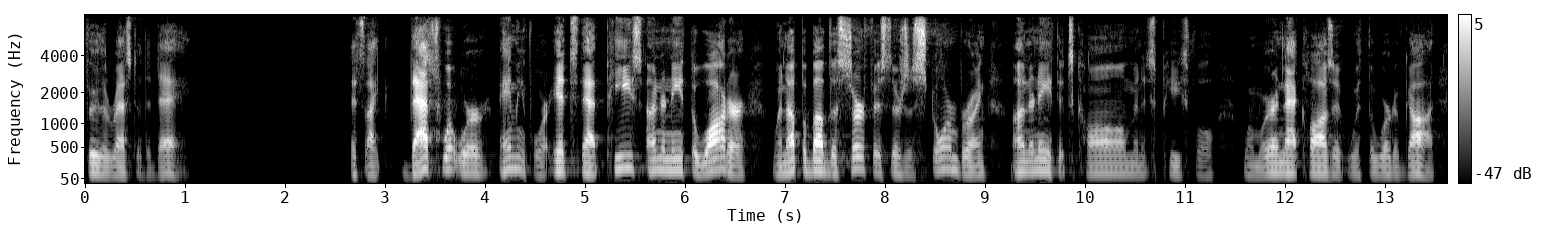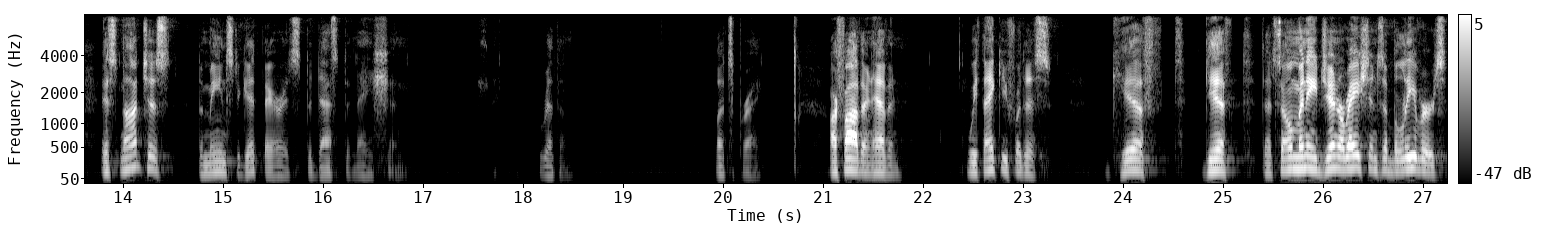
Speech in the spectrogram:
through the rest of the day. It's like that's what we're aiming for. It's that peace underneath the water when up above the surface there's a storm brewing. Underneath it's calm and it's peaceful when we're in that closet with the Word of God. It's not just the means to get there, it's the destination. Rhythm. Let's pray. Our Father in heaven, we thank you for this gift, gift that so many generations of believers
